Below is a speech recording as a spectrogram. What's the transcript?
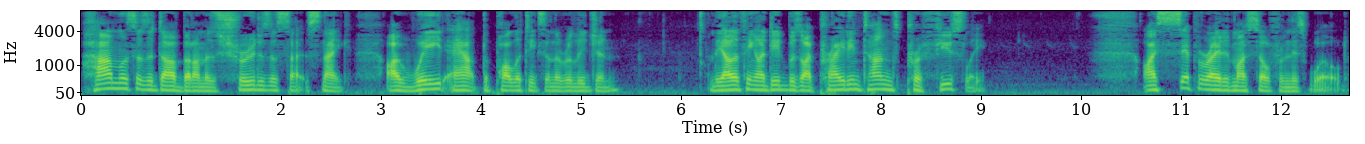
harmless as a dove, but I'm as shrewd as a snake. I weed out the politics and the religion. The other thing I did was I prayed in tongues profusely. I separated myself from this world.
